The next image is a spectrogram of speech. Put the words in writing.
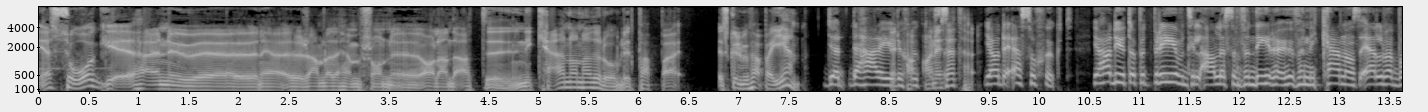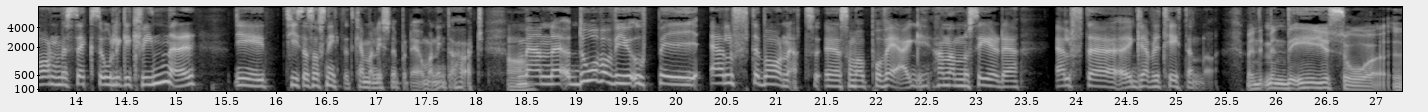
Jag såg här nu eh, när jag ramlade hem från eh, Arlanda att eh, Nick Cannon hade då blivit pappa. Skulle bli pappa igen. Ja, det här är ju det sjukaste. har ni sett det här? Ja, det är så sjukt. Jag hade ju ett öppet brev till alla som funderar över Nick Cannons 11 barn med sex olika kvinnor. I tisdagsavsnittet kan man lyssna på det om man inte har hört. Men eh, då var vi ju uppe i elfte barnet eh, som var på väg. Han annonserade elfte eh, graviditeten då. Men, men det är ju så eh,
